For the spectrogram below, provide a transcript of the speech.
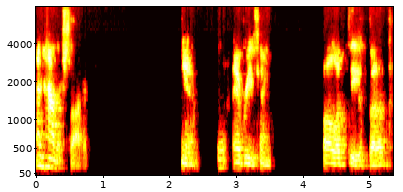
And how they're slaughtered. Yeah, everything, all of the above.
